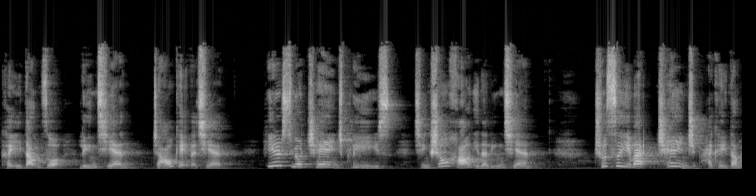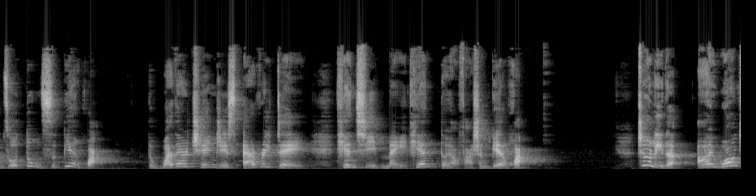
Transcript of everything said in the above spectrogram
可以当做零钱，找给的钱。Here's your change, please。请收好你的零钱。除此以外，change 还可以当做动词变化。The weather changes every day. 天气每天都要发生变化。这里的 I want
